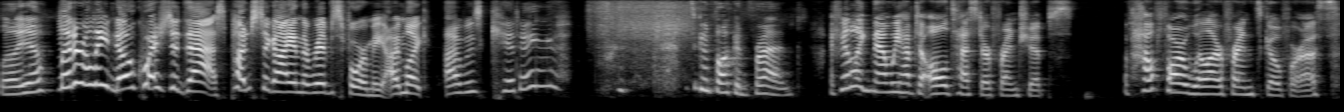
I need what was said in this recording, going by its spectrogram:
will you? literally no questions asked. Punched a guy in the ribs for me. I'm like, I was kidding. It's a good fucking friend. I feel like now we have to all test our friendships. Of how far will our friends go for us?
